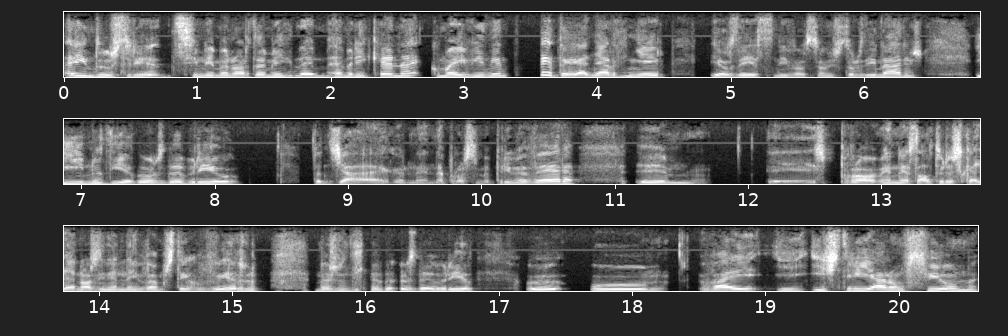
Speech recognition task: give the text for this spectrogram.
a indústria de cinema norte-americana, como é evidente, tenta ganhar dinheiro. Eles a esse nível são extraordinários e no dia 2 de abril, portanto já na próxima primavera, eh, eh, provavelmente nesta altura, se calhar nós ainda nem vamos ter governo, mas no dia 2 de abril, uh, vai estrear um filme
